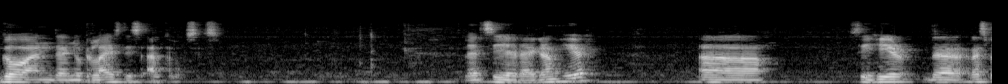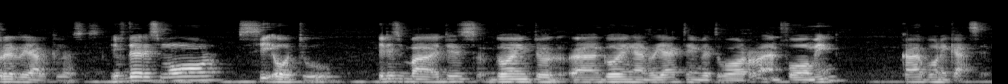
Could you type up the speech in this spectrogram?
go and neutralize this alkalosis. Let's see a diagram here. Uh, see here the respiratory alkalosis. If there is more CO2, it is by it is going to uh, going and reacting with water and forming carbonic acid.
